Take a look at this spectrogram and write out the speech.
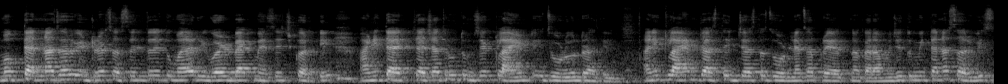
मग त्यांना जर इंटरेस्ट असेल तर ते तुम्हाला रिवर्ट बॅक मेसेज करतील आणि त्या त्याच्या थ्रू तुमचे क्लायंट हे जोडून राहतील. आणि क्लायंट जास्तीत जास्त जोडण्याचा प्रयत्न करा. म्हणजे तुम्ही त्यांना सर्व्हिस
